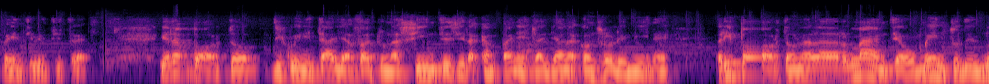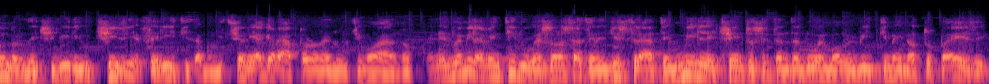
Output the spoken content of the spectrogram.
2023. Il rapporto, di cui in Italia ha fatto una sintesi la campagna italiana contro le mine, riporta un allarmante aumento del numero dei civili uccisi e feriti da munizioni a grappolo nell'ultimo anno. E nel 2022 sono state registrate 1172 nuove vittime in otto paesi,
